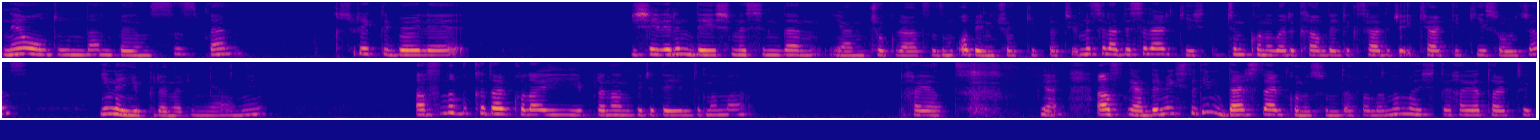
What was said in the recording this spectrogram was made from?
ne olduğundan bağımsız ben sürekli böyle bir şeylerin değişmesinden yani çok rahatsızım. O beni çok yıpratıyor. Mesela deseler ki işte tüm konuları kaldırdık sadece 2 artı 2'yi soracağız. Yine yıpranırım yani. Aslında bu kadar kolay yıpranan biri değildim ama hayat yani aslında yani demek istediğim dersler konusunda falan ama işte hayat artık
